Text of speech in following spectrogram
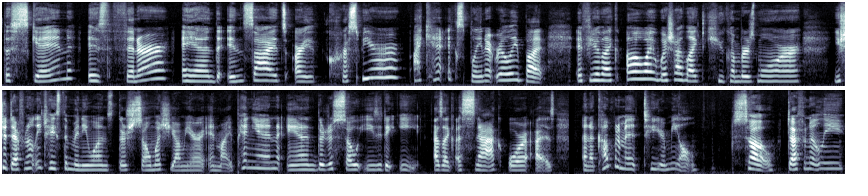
the skin is thinner and the insides are crispier. I can't explain it really, but if you're like, oh, I wish I liked cucumbers more, you should definitely taste the mini ones. They're so much yummier, in my opinion, and they're just so easy to eat as like a snack or as an accompaniment to your meal. So, definitely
